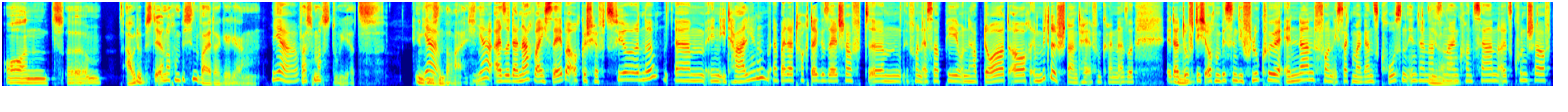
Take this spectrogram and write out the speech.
Und ähm, aber du bist ja noch ein bisschen weitergegangen. Ja. Was machst du jetzt? In ja, diesen Bereichen? Ja, also danach war ich selber auch Geschäftsführende ähm, in Italien äh, bei der Tochtergesellschaft ähm, von SAP und habe dort auch im Mittelstand helfen können. Also äh, da mhm. durfte ich auch ein bisschen die Flughöhe ändern von, ich sag mal, ganz großen internationalen ja. Konzernen als Kundschaft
